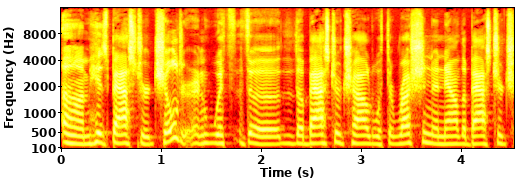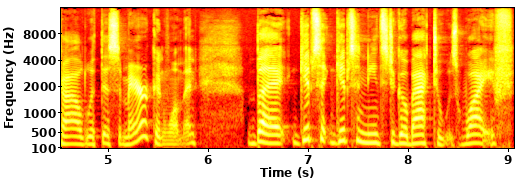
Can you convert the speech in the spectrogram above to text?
um, his bastard children with the the bastard child with the Russian and now the bastard child with this American woman. But Gibson Gibson needs to go back to his wife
